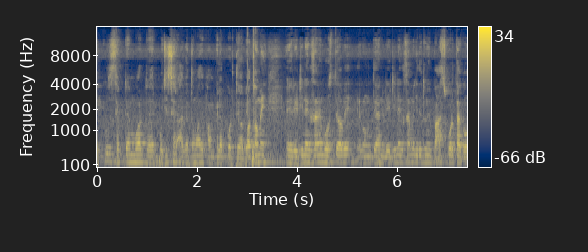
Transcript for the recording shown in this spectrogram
একুশ সেপ্টেম্বর দু হাজার পঁচিশের আগে তোমাদের ফর্ম ফিল আপ করতে হবে। প্রথমে রিটিন এক্সামে বসতে হবে এবং দেন রিটিন এক্সামে যদি তুমি পাস করে থাকো,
